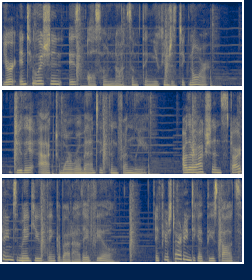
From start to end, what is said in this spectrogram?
your intuition is also not something you can just ignore. Do they act more romantic than friendly? Are their actions starting to make you think about how they feel? If you're starting to get these thoughts,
